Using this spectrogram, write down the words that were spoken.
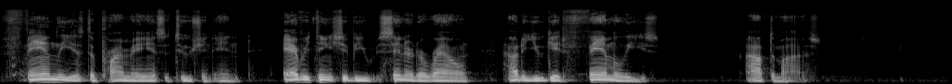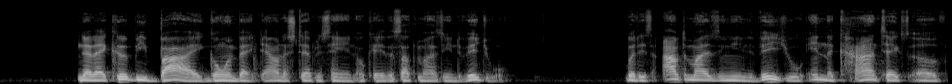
Family is the primary institution, and everything should be centered around how do you get families optimized. Now that could be by going back down a step and saying, okay, let's optimize the individual but it's optimizing the individual in the context of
